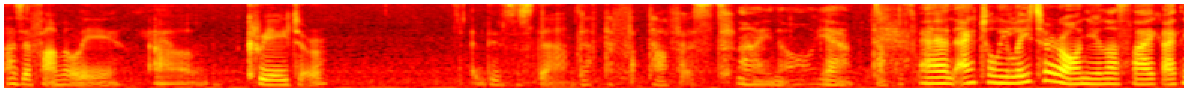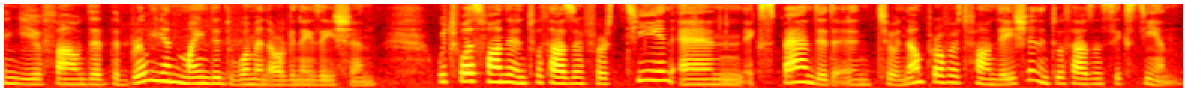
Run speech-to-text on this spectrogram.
as a family yeah. um, creator, this is the, the, the toughest. I know, yeah. Toughest one. And actually, later on, you know, like I think you founded the Brilliant Minded Women organization, which was founded in 2013 and expanded into a nonprofit foundation in 2016.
